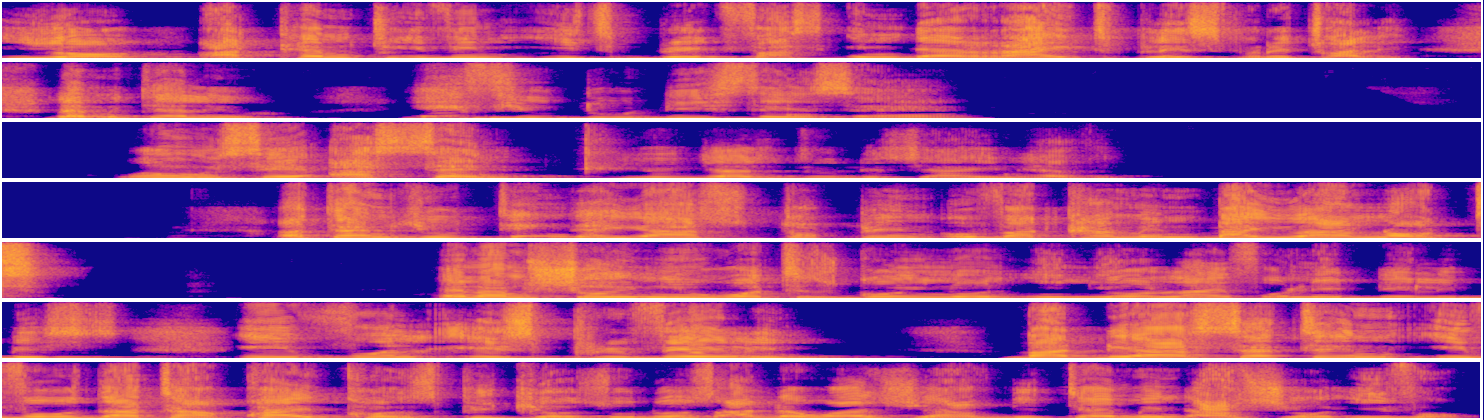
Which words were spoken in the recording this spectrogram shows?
your attempt to even eat breakfast in the right place spiritually. Let me tell you, if you do these things, eh, when we say ascend, you just do this, you are in heaven. At times you think that you are stopping overcoming, but you are not. And I'm showing you what is going on in your life on a daily basis. Evil is prevailing, but there are certain evils that are quite conspicuous. So those are the ones you have determined as your evil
